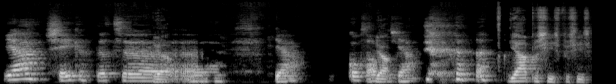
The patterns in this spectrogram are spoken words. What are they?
Ja, zeker. Dat, uh, ja. Uh, ja. Kort antwoord, ja. Ja. ja, precies, precies.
